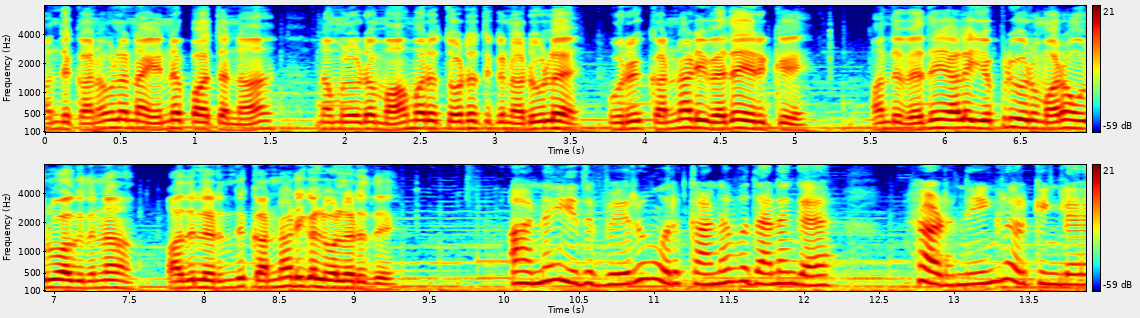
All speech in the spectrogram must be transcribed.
அந்த கனவுல நான் என்ன பார்த்தேன்னா நம்மளோட மாமர தோட்டத்துக்கு நடுவுல ஒரு கண்ணாடி விதை இருக்கு. அந்த விதையால எப்படி ஒரு மரம் உருவாகுதுன்னா அதுல இருந்து கண்ணாடிகள் வளருது. ஆனா இது வெறும் ஒரு கனவு தானங்க. அட நீங்களும் இருக்கீங்களே.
